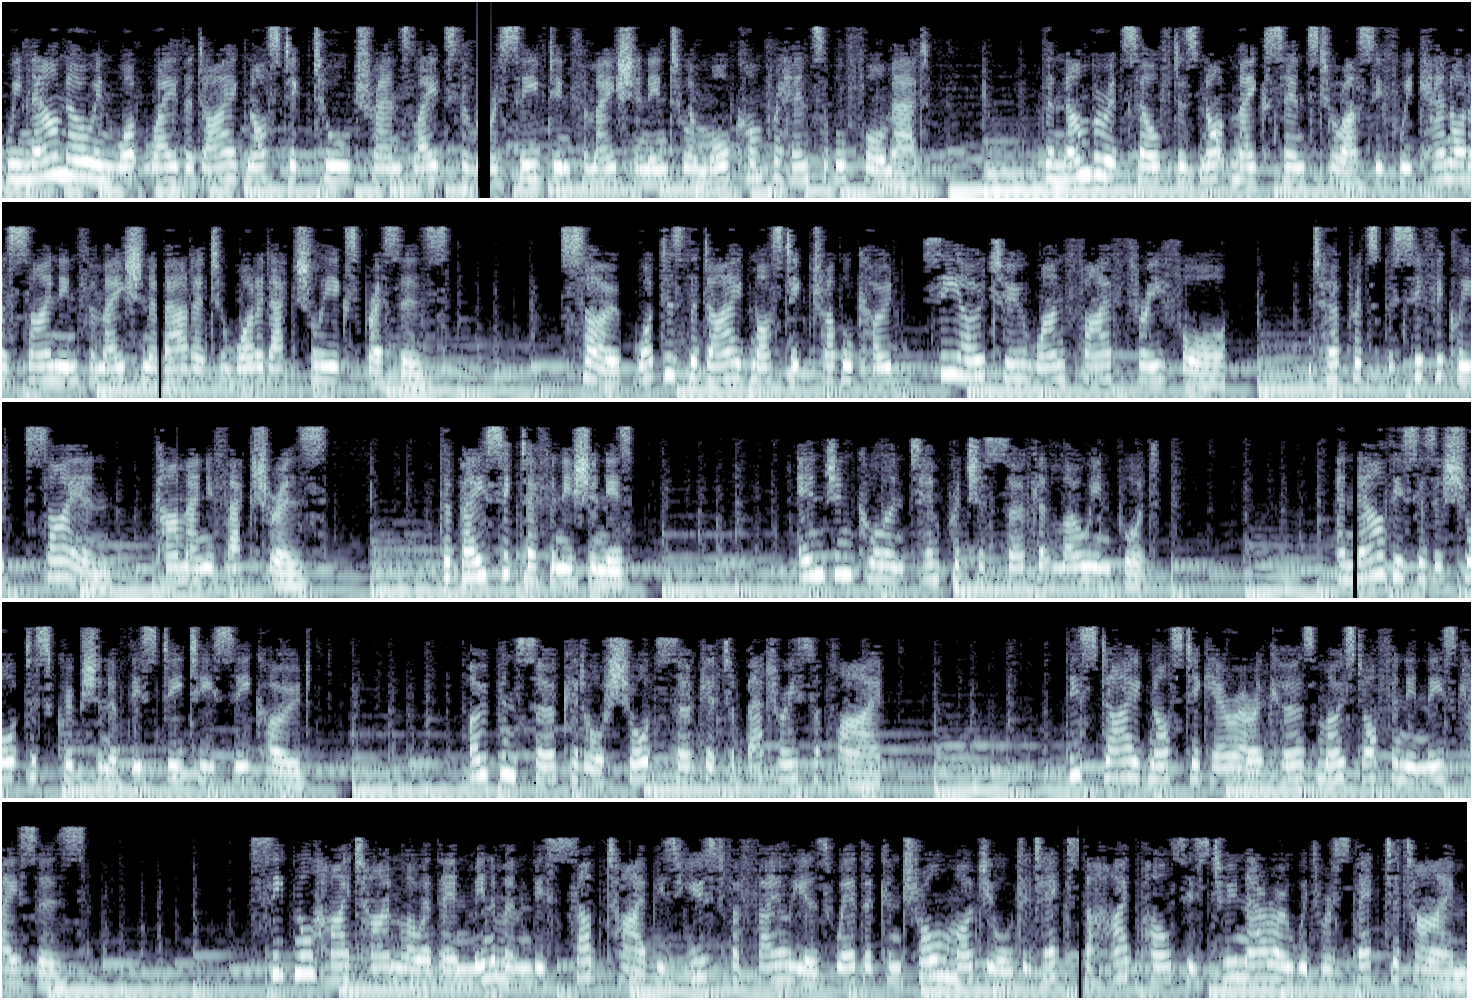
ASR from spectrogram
We now know in what way the diagnostic tool translates the received information into a more comprehensible format. The number itself does not make sense to us if we cannot assign information about it to what it actually expresses. So, what does the diagnostic trouble code C021534 interpret specifically, Scion, car manufacturers? The basic definition is Engine coolant temperature circuit low input. And now this is a short description of this DTC code. Open circuit or short circuit to battery supply. This diagnostic error occurs most often in these cases. Signal high time lower than minimum This subtype is used for failures where the control module detects the high pulse is too narrow with respect to time.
